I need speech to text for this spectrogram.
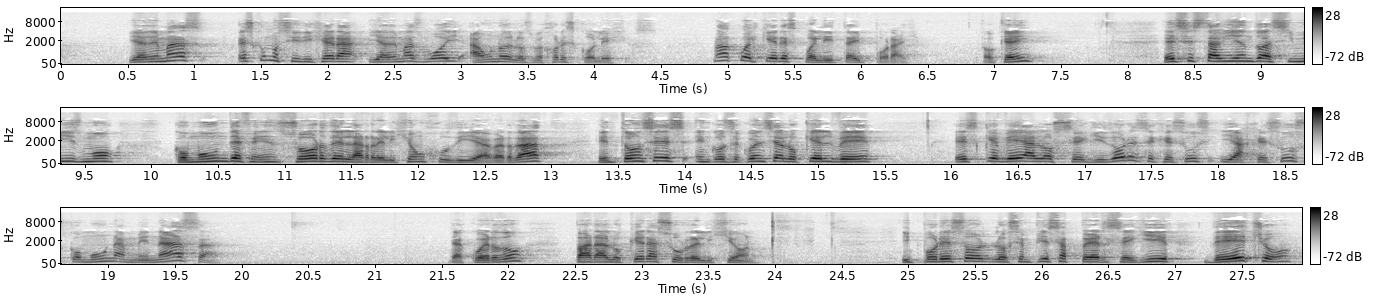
y además, es como si dijera, y además voy a uno de los mejores colegios, no a cualquier escuelita y por ahí, ¿ok? Él se está viendo a sí mismo como un defensor de la religión judía, ¿verdad? Entonces, en consecuencia, lo que él ve es que ve a los seguidores de Jesús y a Jesús como una amenaza, ¿de acuerdo? Para lo que era su religión. Y por eso los empieza a perseguir. De hecho,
